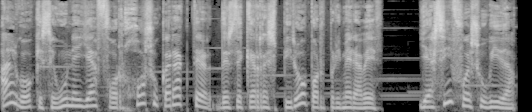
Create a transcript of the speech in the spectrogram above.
algo que según ella forjó su carácter desde que respiró por primera vez. Y así fue su vida,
